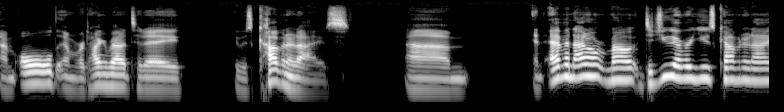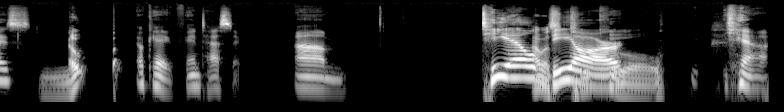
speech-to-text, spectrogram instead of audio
I'm old and we're talking about it today. It was Covenant Eyes. Um and Evan, I don't know, did you ever use Covenant Eyes? nope. Okay, fantastic. Um I was too TLDR. cool. Yeah.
